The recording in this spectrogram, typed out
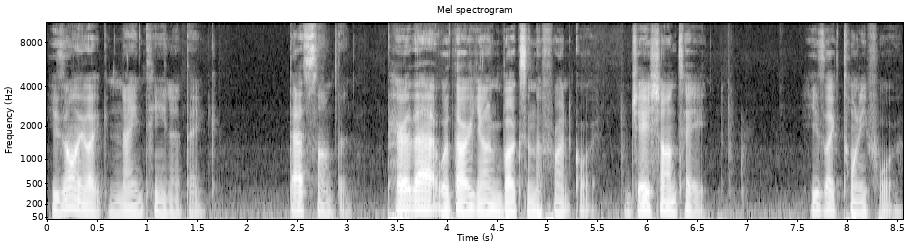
He's only like 19, I think. That's something. Pair that with our young bucks in the front court. Jae'Sean Tate. He's like 24,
